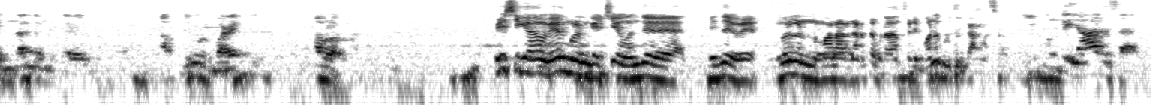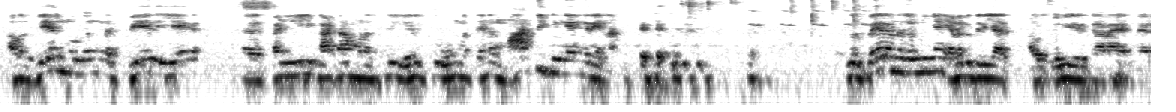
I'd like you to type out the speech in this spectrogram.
இருந்தா கண்டுக்க வேண்டும் அப்படி ஒரு வழக்கு. அவ்வளவு பிசிகாவும் வேல்முருகன் கட்சியை வந்து இது முருகன் மாநாடு நடத்தக்கூடாதுன்னு சொல்லி மனு கொடுத்துருக்காங்க சார். இவங்க யாரு சார்? அவர் வேல்முருகங்கிற பேரையே கள்ளி காட்டாமணத்து எழுத்து ஊமத்தேன்னு மாத்திக்குங்கிறேன் நான். இவர் பேர் என்ன சொன்னீங்க? எனக்கு தெரியாது. அவர் சொல்லி இருக்காரா என்ன?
